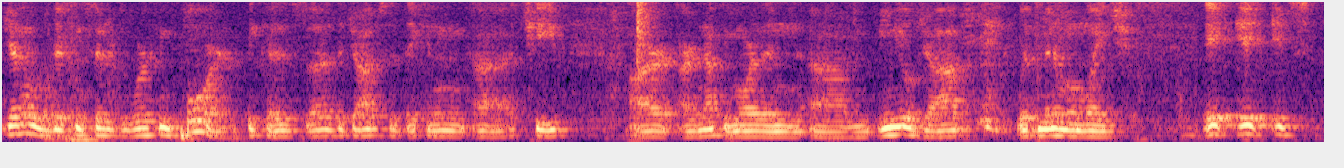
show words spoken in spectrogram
generally they're considered the working poor because uh, the jobs that they can uh, achieve are, are nothing more than um, menial jobs with minimum wage. It, it, it's,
